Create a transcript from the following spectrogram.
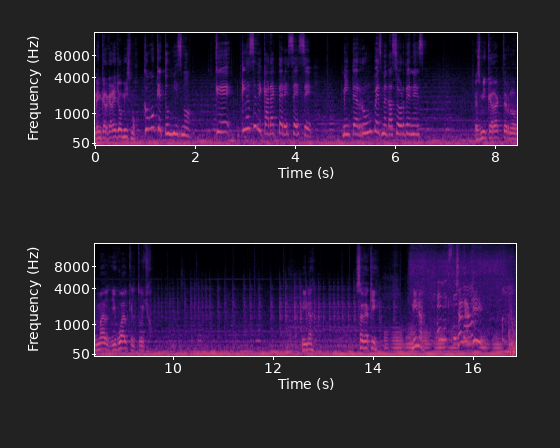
Me encargaré yo mismo. ¿Cómo que tú mismo? ¿Qué clase de carácter es ese? Me interrumpes, me das órdenes. Es mi carácter normal, igual que el tuyo. Nina, sal de aquí. Nina, ¡El sal de aquí.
